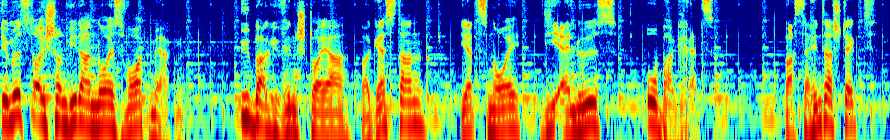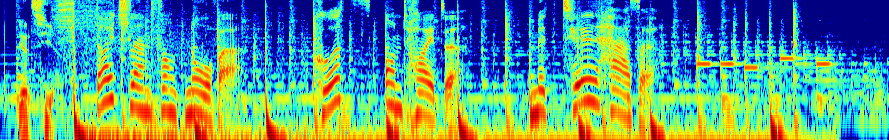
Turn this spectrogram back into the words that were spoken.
Ihr müsst euch schon wieder ein neues Wort merken. Übergewinnsteuer war gestern, jetzt neu die Erlösobergrenze. Was dahinter steckt, jetzt hier. Deutschlandfunk Nova. Kurz und heute. Mit Till Hase.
